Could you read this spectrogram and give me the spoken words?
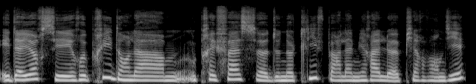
Et d'ailleurs, c'est repris dans la hum, préface de notre livre par l'amiral Pierre Vendier,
